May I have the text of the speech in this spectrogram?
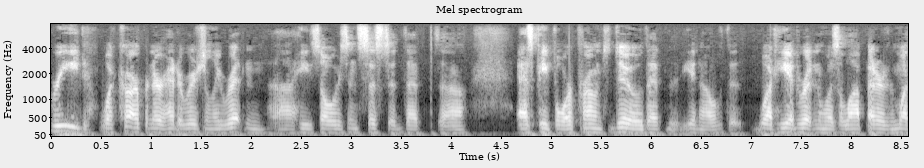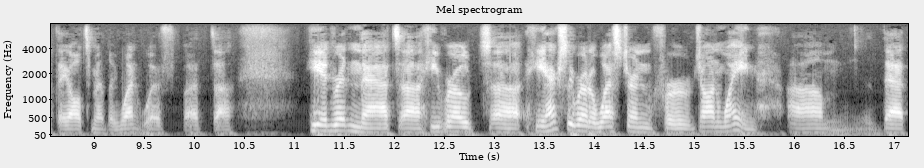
read what Carpenter had originally written. Uh, he's always insisted that. Uh, as people were prone to do, that you know that what he had written was a lot better than what they ultimately went with. But uh, he had written that. Uh, he wrote. Uh, he actually wrote a western for John Wayne um, that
